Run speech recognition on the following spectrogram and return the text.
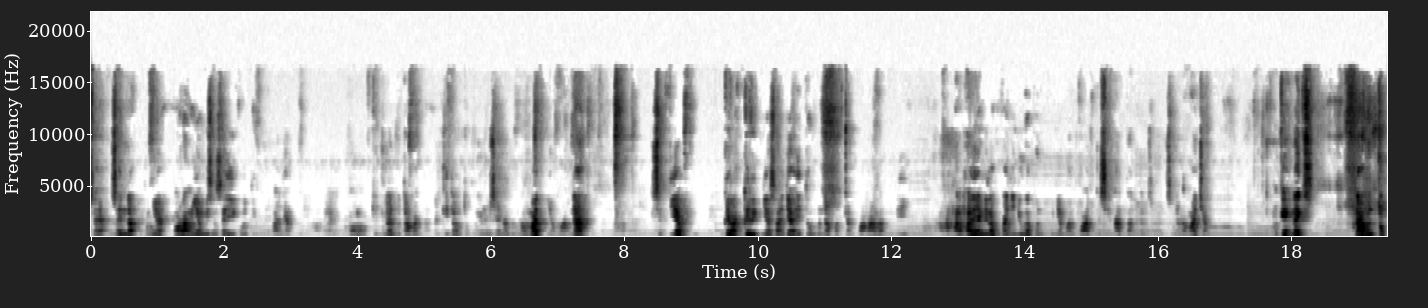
Saya saya tidak punya orang yang bisa saya ikuti. Banyak. Kalau tujuan utama kita untuk meniru misalnya Nabi Muhammad yang mana uh, setiap gerak geriknya saja itu mendapatkan pahala. Jadi hal-hal yang dilakukannya juga pun punya manfaat kesehatan dan segala macam. Oke next. Nah untuk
